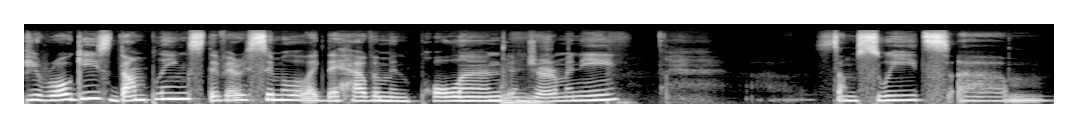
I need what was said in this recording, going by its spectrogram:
pierogies, dumplings, they're very similar. Like they have them in Poland Mm-hmm. and Germany. Uh, some sweets, um,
